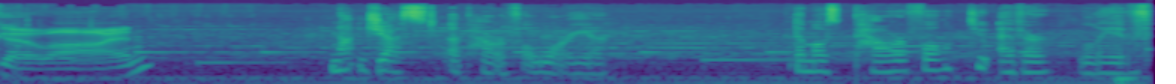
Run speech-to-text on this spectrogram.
Go on. Not just a powerful warrior, the most powerful to ever live.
